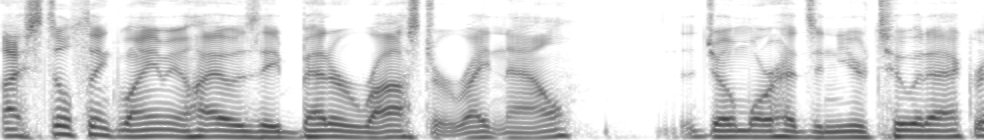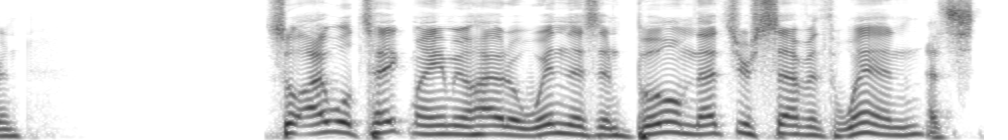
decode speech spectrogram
I still think Miami, Ohio is a better roster right now. Joe Moorhead's in year two at Akron. So I will take Miami, Ohio to win this, and boom, that's your seventh win. that's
